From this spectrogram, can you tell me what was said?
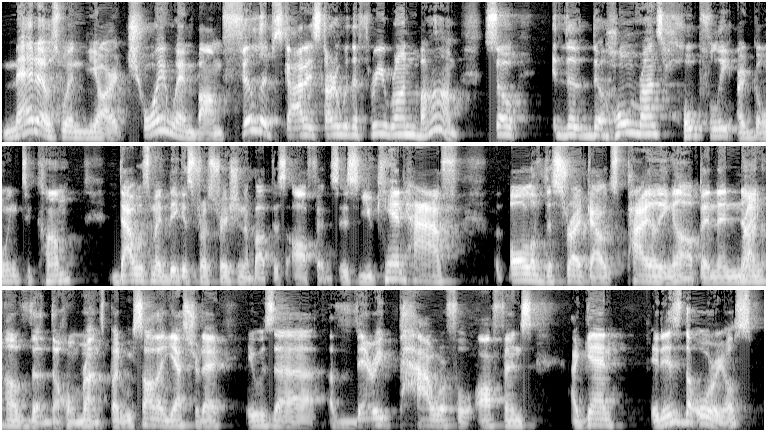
Meadows went yard, Choi went bomb, Phillips got it, started with a three-run bomb. So the the home runs hopefully are going to come. That was my biggest frustration about this offense is you can't have all of the strikeouts piling up and then none Right. of the, the home runs. But we saw that yesterday. It was a, a very powerful offense. Again, it is the Orioles.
